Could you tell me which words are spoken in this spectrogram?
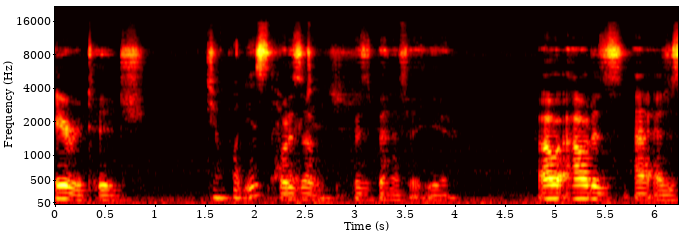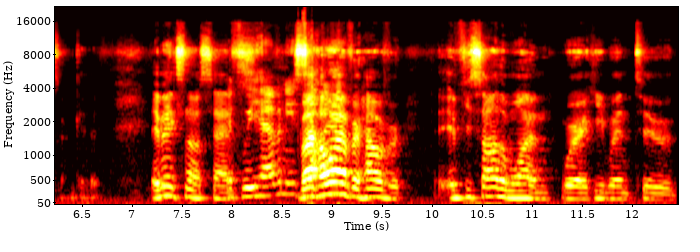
heritage? Yeah, what is that? What is that? What does benefit you? How how does I, I just don't get it. It makes no sense. If we have any, but however, however, if you saw the one where he went to,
